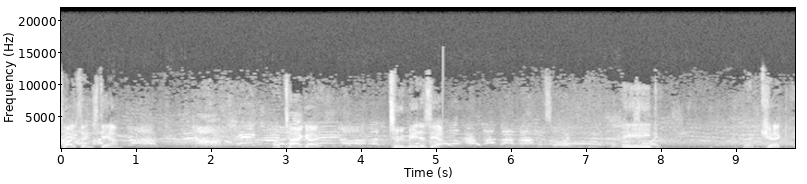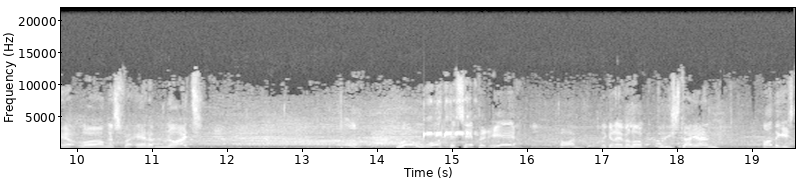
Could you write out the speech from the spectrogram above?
slow things down. Otago, two metres out. Ed, the kick out long is for Adam Knight. Oh. Whoa! What has happened here? Time. They're going to have a look. Did he stay in? I think he's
